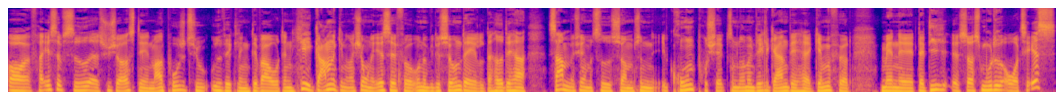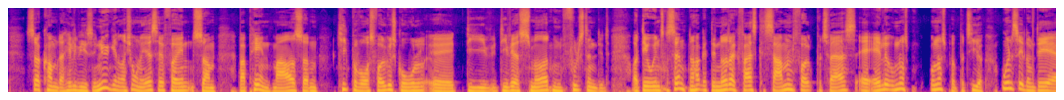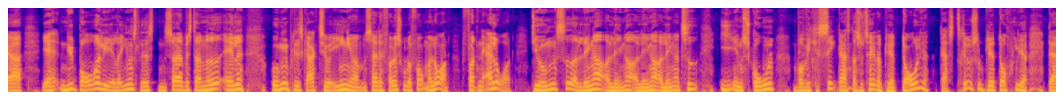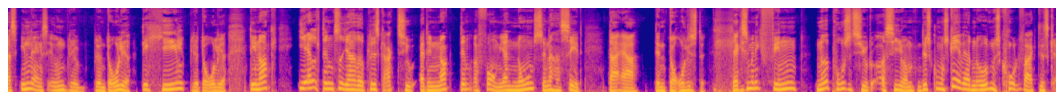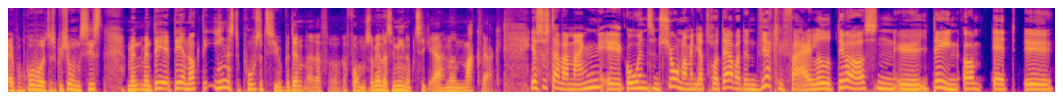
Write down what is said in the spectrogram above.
Og fra SF's side øh, synes jeg også, det er en meget positiv udvikling. Det var jo den helt gamle generation af SF og under Ville Søvndal, der havde det her sammen med Socialdemokratiet som sådan et kronprojekt, som noget, man virkelig gerne vil have gennemført. Men øh, da de øh, så smuttede over til S, så kom der heldigvis en ny generation af SF'er ind, som var pænt meget sådan, kig på vores folkeskole, øh, de, de er ved at smadre den fuldstændigt. Og det er jo interessant nok, at det er noget, der faktisk kan samle folk på tværs af alle ungdoms, ungdomspartier, uanset om det er ja, nyborgerlige eller enhedslisten, så er, hvis der er noget, alle unge politiske aktive er enige om, så er det folkeskolereform får lort. For den er lort. De unge sidder længere og længere og længere og længere tid i en skole, hvor vi kan se, at deres resultater bliver dårligere, deres trivsel bliver dårligere, deres indlæringsevne bliver, bliver dårligere, det hele bliver dårligere. Det er nok, i al den tid, jeg har været politisk aktiv, er det nok den reform, jeg nogensinde har set, der er den dårligste. Jeg kan simpelthen ikke finde noget positivt at sige om den. Det skulle måske være den åbne skole, faktisk, apropos vores diskussion sidst. Men, men det, det er nok det eneste positive ved den reform, som ellers i min optik er noget magtværk. Jeg synes, der var mange øh, gode intentioner, men jeg tror, der var den virkelig fejlede. Det var også sådan øh, ideen om, at... Øh,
